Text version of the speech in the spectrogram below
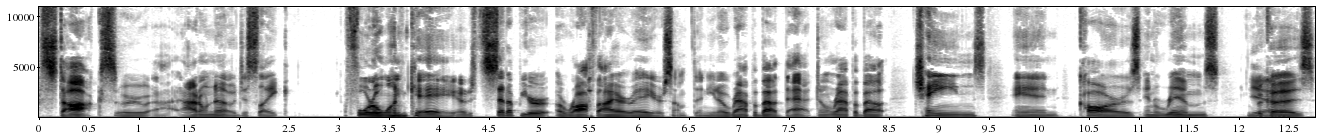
stocks or i, I don't know just like 401k or uh, set up your a roth ira or something you know rap about that. Don't rap about chains and cars and rims Yeah. because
